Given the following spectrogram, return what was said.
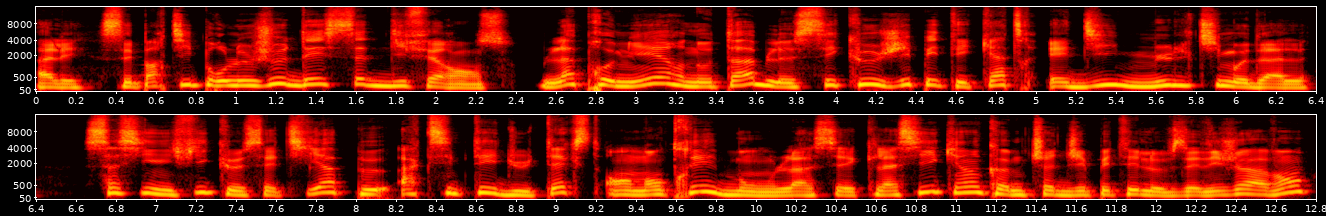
Allez, c'est parti pour le jeu des 7 différences. La première, notable, c'est que GPT-4 est dit multimodal. Ça signifie que cette IA peut accepter du texte en entrée, bon là c'est classique, hein, comme ChatGPT le faisait déjà avant,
